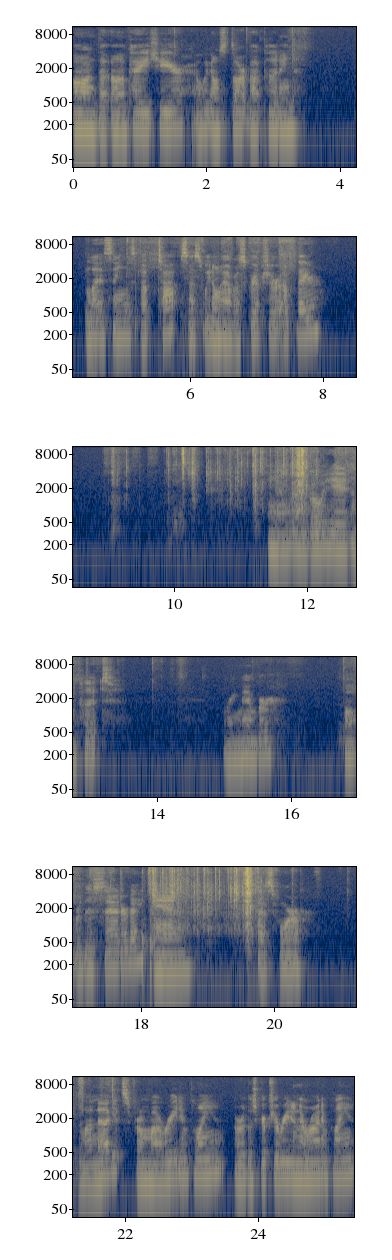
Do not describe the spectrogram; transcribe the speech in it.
on the um, page here. And we're going to start by putting blessings up top since we don't have a scripture up there. And we're going to go ahead and put remember over this Saturday. And that's for nuggets from my reading plan or the scripture reading and writing plan.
